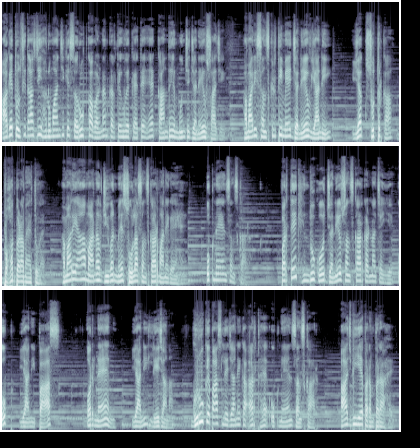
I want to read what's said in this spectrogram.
आगे तुलसीदास जी हनुमान जी के स्वरूप का वर्णन करते हुए कहते हैं, कांधे मुंज जनेव साजे। हमारी संस्कृति में जनेव यानी यज्ञ सूत्र का बहुत बड़ा महत्व है। हमारे यहाँ मानव जीवन में सोलह संस्कार माने गए हैं। उपनयन संस्कार। प्रत्येक हिंदू को जनेव संस्कार करना चाहिए। उप यानी पास और नयन यानी ले जाना। गुरु के पास ले जाने का अर्थ है उपनयन संस्कार। आज भी यह परंपरा है।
